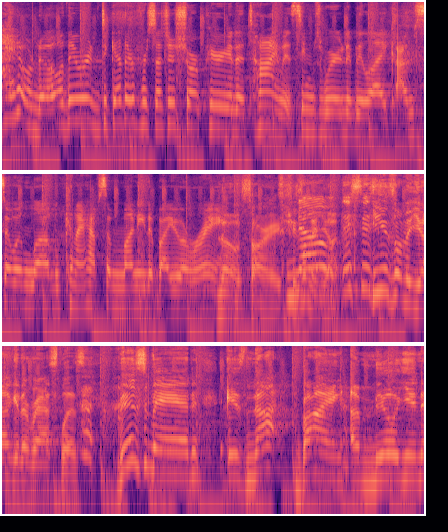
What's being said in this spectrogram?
I, I don't know. They were together for such a short period of time. It seems weird to be like, I'm so in love. Can I have some money to buy you a ring? No, sorry. She's on the No, young. this is- He is on the young and the restless. This man is not buying a million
